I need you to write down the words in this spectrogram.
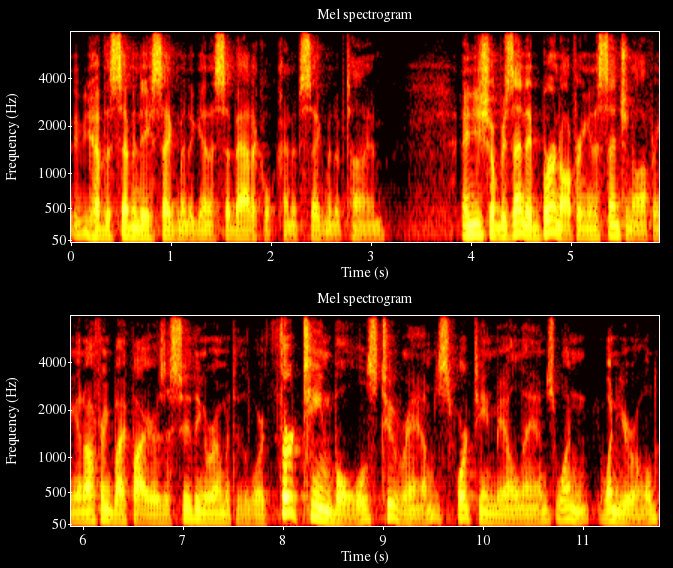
you have the seven day segment, again, a sabbatical kind of segment of time. And you shall present a burnt offering, an ascension offering, an offering by fire as a soothing aroma to the Lord. Thirteen bulls, two rams, fourteen male lambs, one, one year old,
